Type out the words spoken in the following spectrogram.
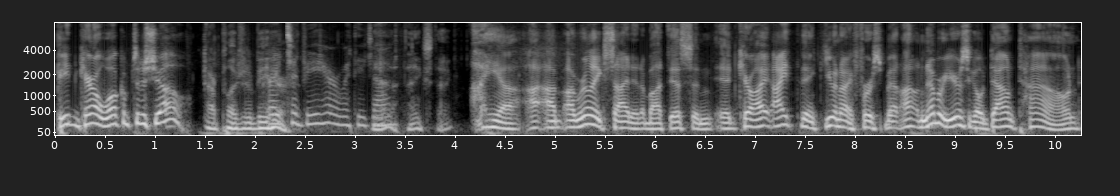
Pete and Carol, welcome to the show. Our pleasure to be Great here. to be here with you, Doug. Yeah, thanks, Doug. I, uh, I I'm really excited about this, and, and Carol, I, I think you and I first met a number of years ago downtown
